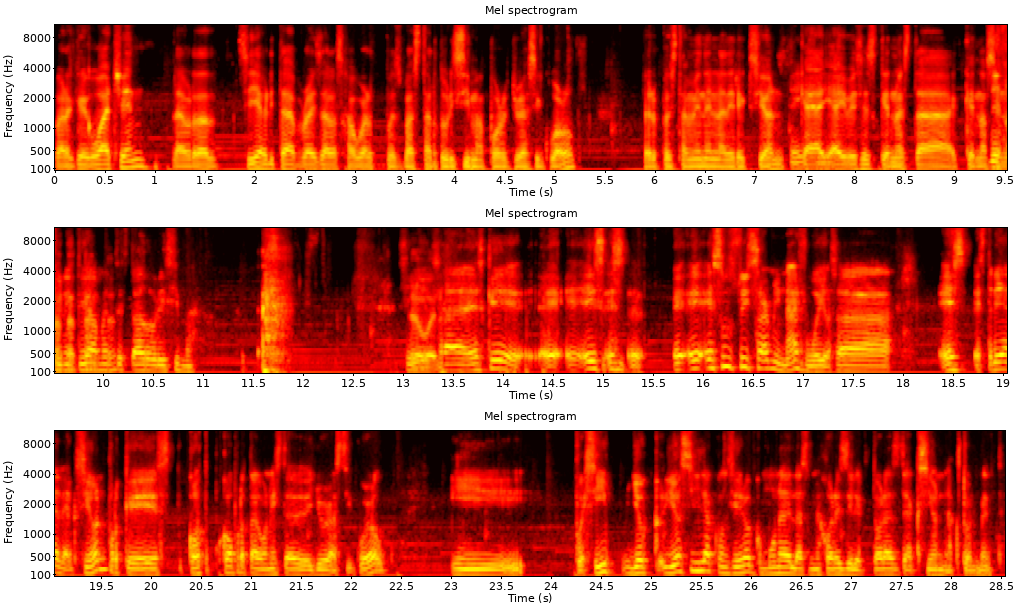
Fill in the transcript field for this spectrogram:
para que watchen. La verdad, sí, ahorita Bryce Dallas Howard pues va a estar durísima por Jurassic World. Pero pues también en la dirección, que hay, veces que no está, que no se nota Definitivamente está durísima. sí, o sea, es que eh, es, e, e, es un Swiss Army Knife, güey. O sea, es estrella de acción porque es coprotagonista de Jurassic World. Y pues sí, yo, yo sí la considero como una de las mejores directoras de acción actualmente.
